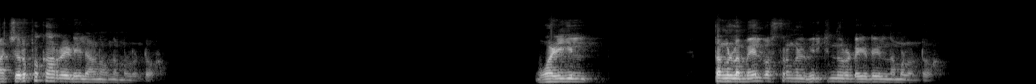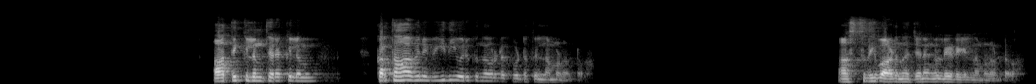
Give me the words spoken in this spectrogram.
ആ ചെറുപ്പക്കാരുടെ ഇടയിലാണോ നമ്മളുണ്ടോ? വഴിയിൽ തങ്ങളുടെ മേൽവസ്ത്രങ്ങൾ വിരിക്കുന്നവരുടെ ഇടയിൽ നമ്മളുണ്ടോ? ആ തിക്കിലും തിരക്കിലും കർത്താവിന് വീതി ഒരുക്കുന്നവരുടെ കൂട്ടത്തിൽ നമ്മളുണ്ടോ? ആ പാടുന്ന ജനങ്ങളുടെ ഇടയിൽ നമ്മളുണ്ടോ?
